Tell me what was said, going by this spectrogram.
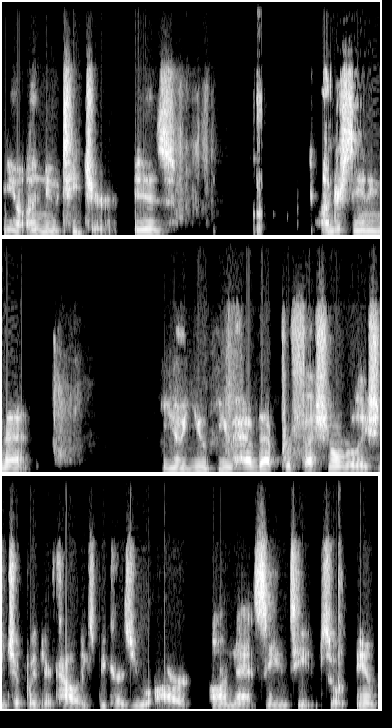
you know a new teacher is understanding that you know you you have that professional relationship with your colleagues because you are on that same team so you know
